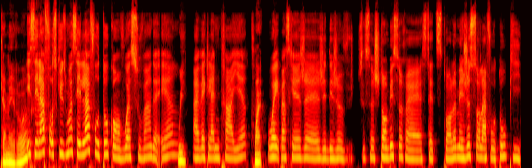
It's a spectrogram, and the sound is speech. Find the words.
caméra. Et c'est la photo, excuse-moi, c'est la photo qu'on voit souvent de elle. Oui. Avec la mitraillette? Ouais. Oui, parce que j'ai déjà vu, c'est ça, je suis tombée sur euh, cette histoire-là, mais juste sur la photo. Puis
